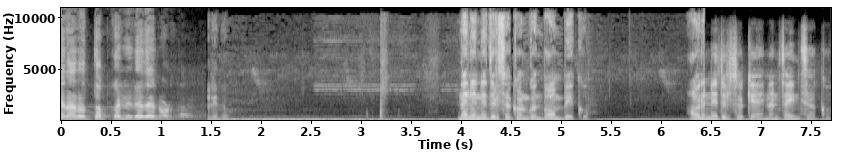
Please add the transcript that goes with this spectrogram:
ಏನಾದ್ರು ತಪ್ಕೊಂಡು ಹಿಡಿಯೋದೇ ನೋಡ್ತಾರೆ. ನನ್ನನ್ನು ಎದುರ್ಸೋಕೆ ಅವ್ನಿಗೊಂದು ಬಾಂಬ್ ಬೇಕು. ಅವನನ್ನು ಎದುರ್ಸೋಕೆ ನನ್ನ ಸೈನ್ ಸಾಕು.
